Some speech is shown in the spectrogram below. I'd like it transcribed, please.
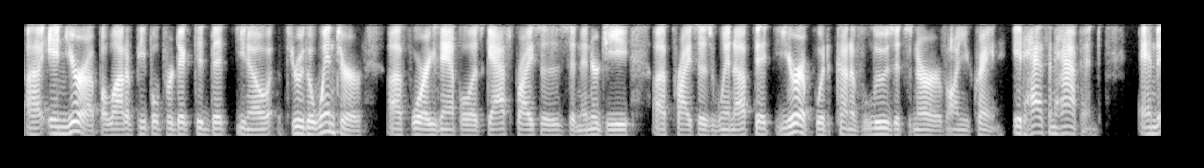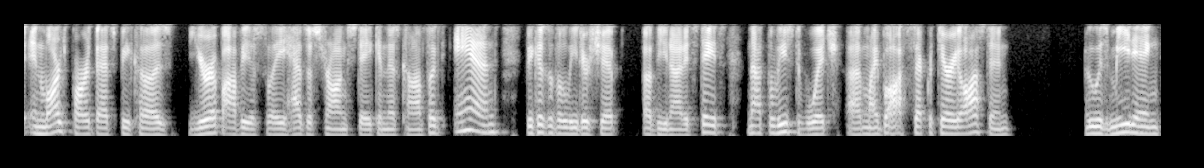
uh, in Europe. A lot of people predicted that, you know, through the winter, uh, for example, as gas prices and energy uh, prices went up, that Europe would kind of lose its nerve on Ukraine. It hasn't happened. And in large part, that's because Europe obviously has a strong stake in this conflict and because of the leadership of the United States, not the least of which uh, my boss, Secretary Austin, who is meeting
